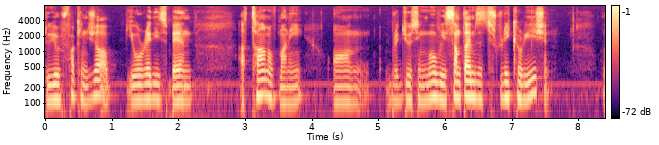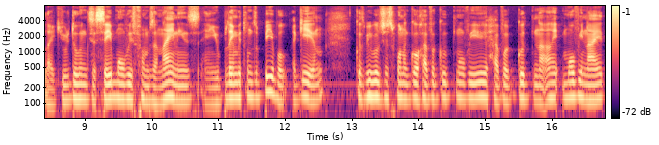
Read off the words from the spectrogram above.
do your fucking job. You already spend a ton of money on producing movies. Sometimes it's recreation. Like you're doing the same movies from the 90s and you blame it on the people again because people just want to go have a good movie, have a good night, movie night,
